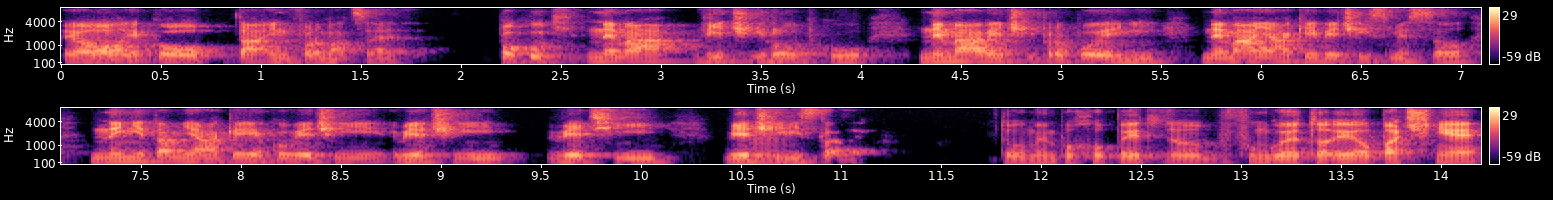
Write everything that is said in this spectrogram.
Jo, hmm. jako ta informace, pokud nemá větší hloubku, nemá větší propojení, nemá nějaký větší smysl, není tam nějaký jako větší, větší, větší, větší hmm. výsledek. To umím pochopit. To funguje to i opačně,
